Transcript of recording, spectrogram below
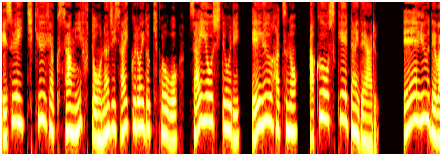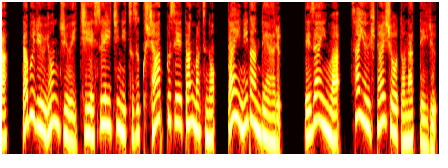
SH903IF と同じサイクロイド機構を採用しており、au 初のアクオス形態である。au では W41SH に続くシャープ製端末の第2弾である。デザインは左右非対称となっている。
